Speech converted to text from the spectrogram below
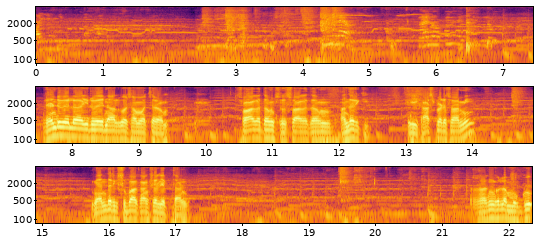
రెండు వేల ఇరవై నాలుగో సంవత్సరం. స్వాగతం సుస్వాగతం అందరికీ. ఈ కాసిపేట స్వామి మీ అందరికి శుభాకాంక్షలు చెప్తాను. రంగుల ముగ్గు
